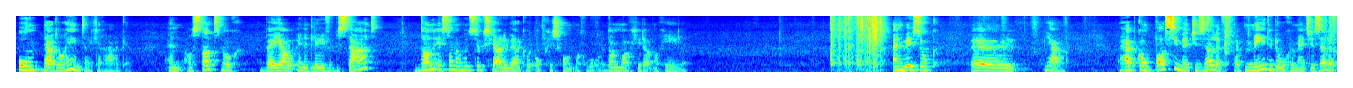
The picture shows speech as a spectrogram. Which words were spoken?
om daar doorheen te geraken. En als dat nog bij jou in het leven bestaat, dan is er nog een stuk schaduwwerk wat opgeschoond mag worden. Dan mag je dat nog helen. En wees ook, uh, ja, heb compassie met jezelf. Heb mededogen met jezelf.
